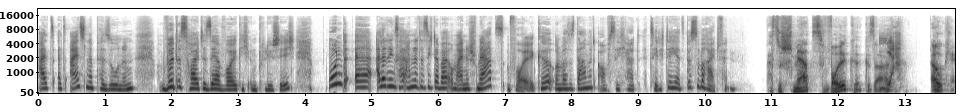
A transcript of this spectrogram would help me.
als, als einzelne Personen wird es heute sehr wolkig und plüschig. Und äh, allerdings handelt es sich dabei um eine Schmerzwolke. Und was es damit auf sich hat, erzähle ich dir jetzt. Bist du bereit, Finn? Hast du Schmerzwolke gesagt? Ja. Okay.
